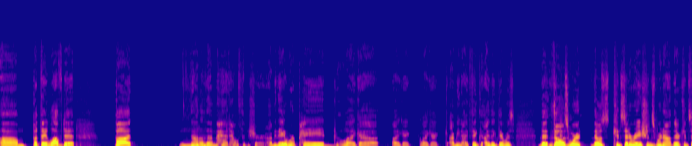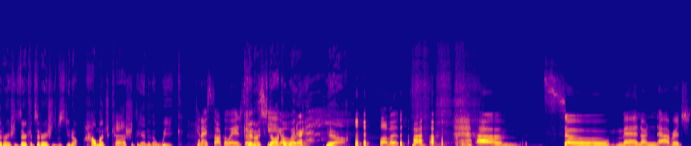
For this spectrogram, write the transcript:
um, but they loved it. But none of them had health insurance. I mean, they were paid like a, like a, like a, I mean, I think, I think there was, th- those weren't, those considerations were not their considerations. Their considerations was, you know, how much cash at the end of the week Can I stock away so can I, I stock away? winter? yeah. Love it. um, so men on average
